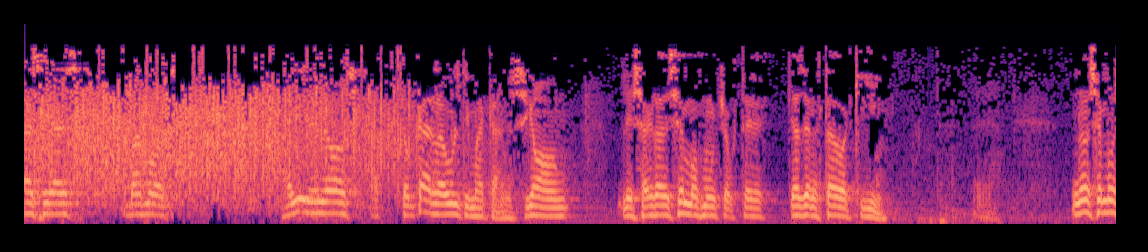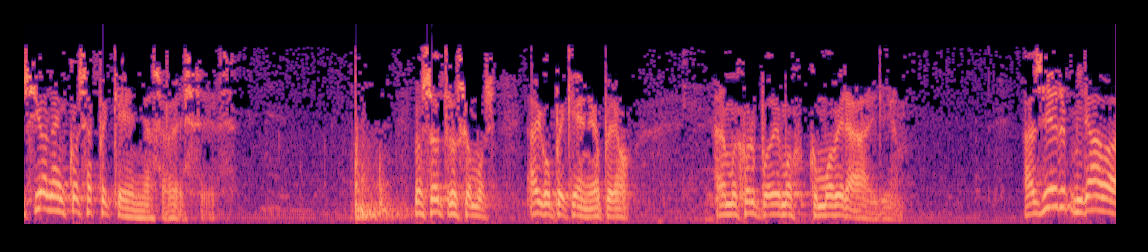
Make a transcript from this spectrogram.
Gracias. Vamos a irnos a tocar la última canción. Les agradecemos mucho a ustedes que hayan estado aquí. Eh, Nos emocionan cosas pequeñas a veces. Nosotros somos algo pequeño, pero a lo mejor podemos conmover a alguien. Ayer miraba,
